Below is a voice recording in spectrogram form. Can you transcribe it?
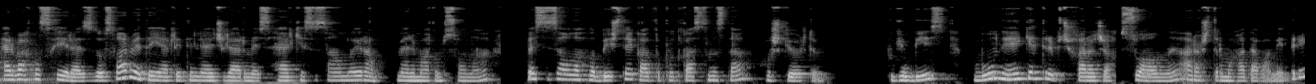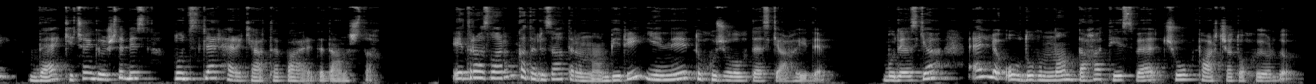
Hər vaxtınız xeyir əziz dostlar və dəyərli dinləyicilərimiz. Hər kəsi salamlayıram. Mənim adım Sona və sizi Allahla 5 dəqiqə adlı podkastımızda xoş gördüm. Bu gün biz bu nəyə gətirib çıxaracaq sualını araşdırmağa davam edirik və keçən görüşdə biz luditlər hərəkatı barədə danışdıq. Etirazların katalizatorundan biri yeni toxuculuq dəzgahı idi. Bu dəzgah əllə olduğundan daha tez və çox parça toxuyurdu.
